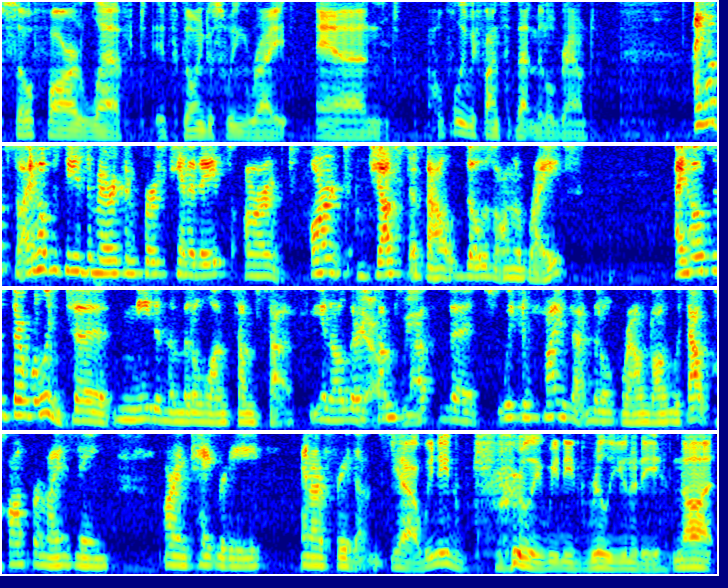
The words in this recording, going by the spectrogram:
so far left, it's going to swing right, and hopefully we find that middle ground. I hope so. I hope that these American First candidates aren't aren't just about those on the right. I hope that they're willing to meet in the middle on some stuff. You know, there's yeah, some we, stuff that we can find that middle ground on without compromising our integrity and our freedoms. Yeah, we need truly we need real unity, not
